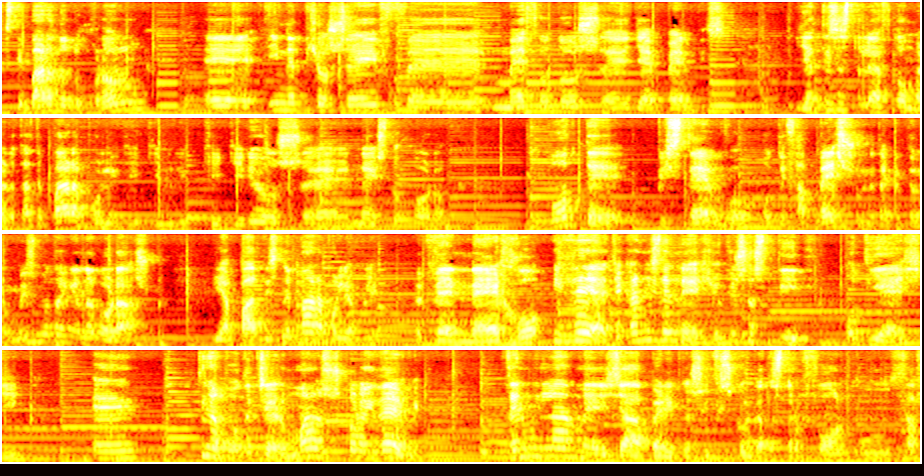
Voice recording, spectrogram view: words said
Στην πάροδο του χρόνου ε, είναι πιο safe ε, μέθοδος ε, για επένδυση. Γιατί σας το λέω αυτό, με ρωτάτε πάρα πολύ και, και κυρίως ε, νέοι στον χώρο. Πότε πιστεύω ότι θα πέσουν τα κρυπτονομίσματα για να αγοράσουμε; Η απάντηση είναι πάρα πολύ απλή. Δεν έχω ιδέα και κανείς δεν έχει. Όποιος σας πει ότι έχει, ε, τι να πω, δεν ξέρω, μάλλον σας κοροϊδεύει. Δεν μιλάμε για περίπτωση φυσικών καταστροφών που θα,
